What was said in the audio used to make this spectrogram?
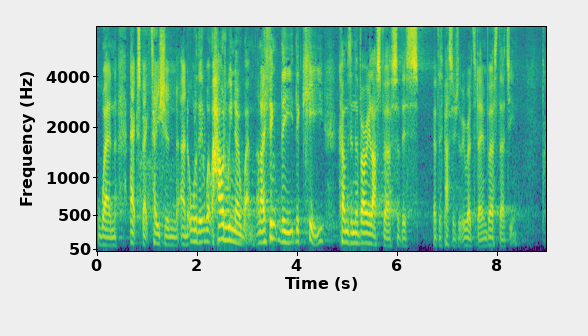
when expectation and all of it, how do we know when? And I think the, the key comes in the very last verse of this, of this passage that we read today in verse 13. It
